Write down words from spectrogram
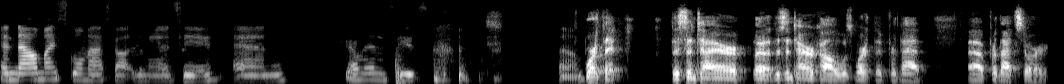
And now my school mascot is a manatee, and go manatees. so Worth it. This entire uh, this entire call was worth it for that uh, for that story.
